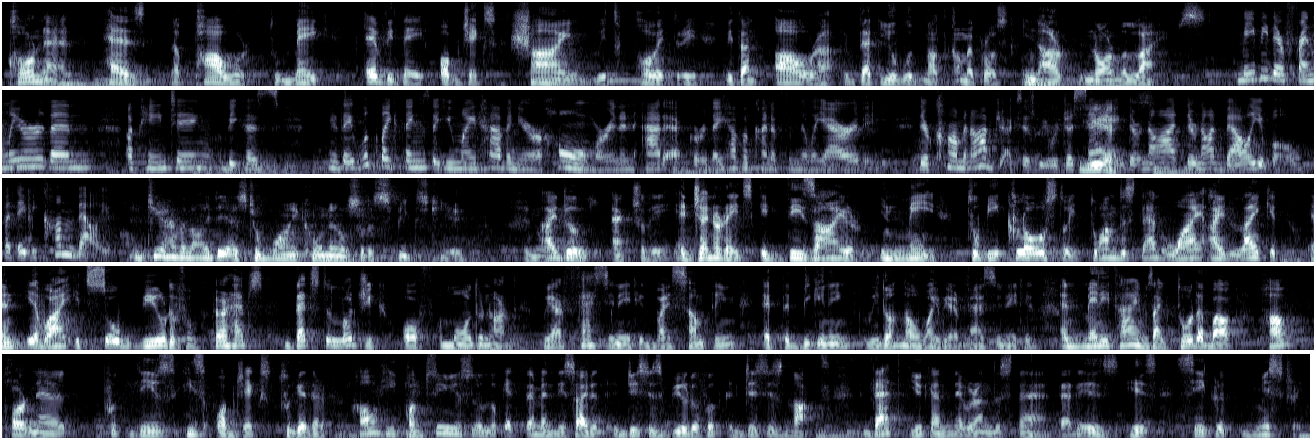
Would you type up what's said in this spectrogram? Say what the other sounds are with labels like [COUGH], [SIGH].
Cornell has the power to make everyday objects shine with poetry, with an aura that you would not come across in our normal lives. Maybe they're friendlier than a painting because you know, they look like things that you might have in your home or in an attic, or they have a kind of familiarity. They're common objects, as we were just saying. Yes. They're not they're not valuable, but they become valuable. Do you have an idea as to why Cornell sort of speaks to you? In the way I do, actually. It generates a desire in me to be close to it, to understand why I like it and why it's so beautiful. Perhaps that's the logic of modern art. We are fascinated by something at the beginning. We don't know why we are fascinated. And many times I thought about how Cornell put these his objects together. How he continuously looked at them and decided this is beautiful this is not. That you can never understand. That is his secret mystery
